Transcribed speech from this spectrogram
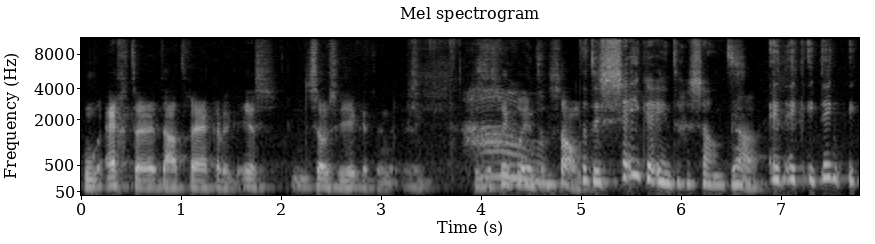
hoe echter het daadwerkelijk is. Zo zie ik het. In, in- Dus dat vind ik wel interessant. Dat is zeker interessant. Ja, En ik, ik denk, ik,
